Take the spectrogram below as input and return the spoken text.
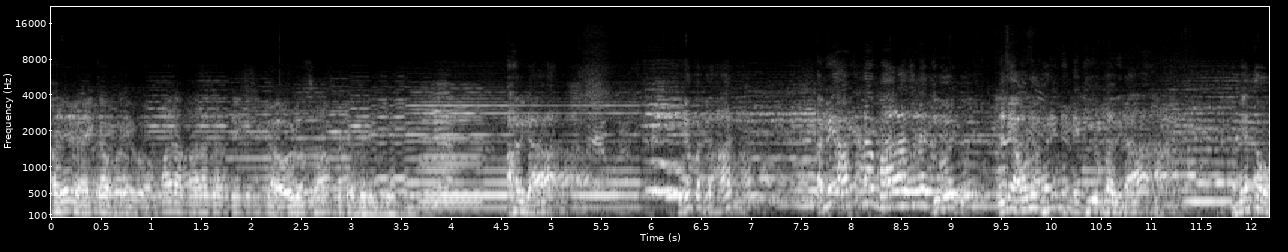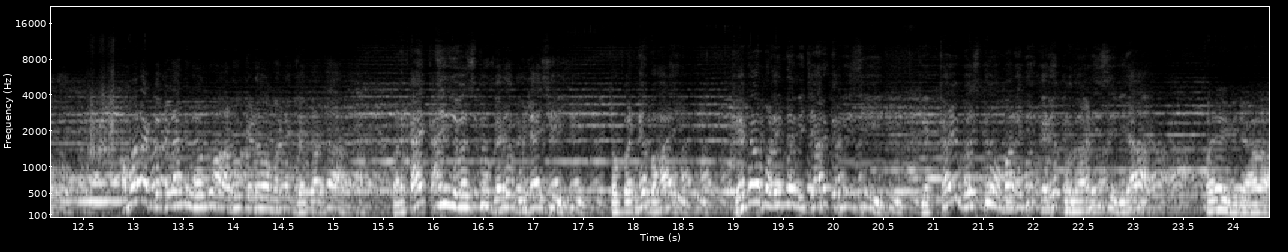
અરે રાયકા ભાઈઓ અમારા મહારાજા દેવીને મેં હવળું શા માટે આવ્યા એટલે પ્રધાન અમે આપણા મહારાજને જોઈ અને આવડું ભરીને નથી ઊભા રહ્યા અમે તો અમારા ગગલાની મોનો આણું કેડવા માટે જતા હતા. પણ કાંઈક ચીજ વસ્તુ ઘરે ભૂલ્યા છે તો બંને ભાઈ ભેગા મળીને વિચાર કરીએ છીએ કે કઈ વસ્તુ અમારાથી ઘરે ભૂલાણી છે વિરા. અરે વિરા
